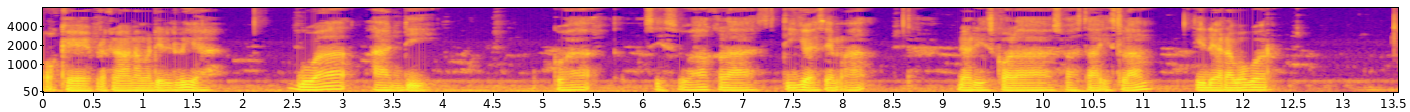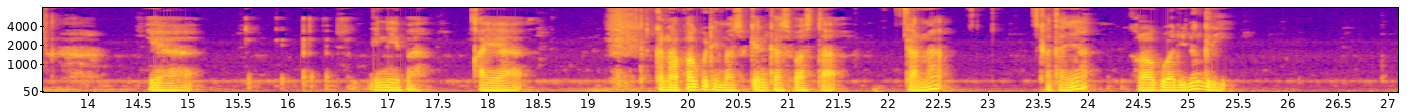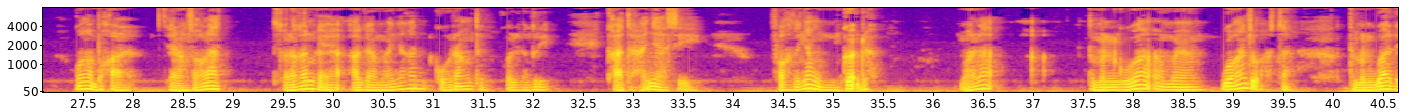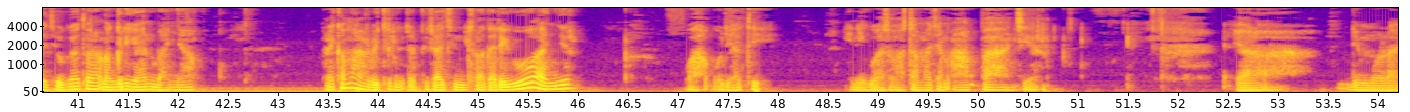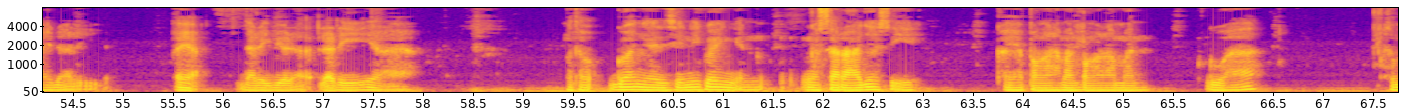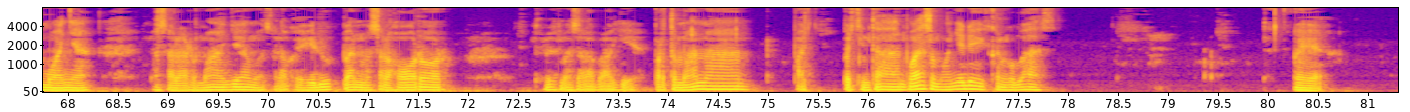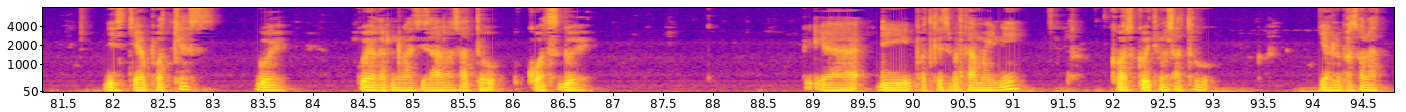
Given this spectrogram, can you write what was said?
Oke perkenalan nama diri dulu ya. Gua Adi. Gua siswa kelas 3 SMA dari sekolah swasta Islam di daerah Bogor. Ya ini pak. Kayak kenapa gue dimasukin ke swasta? Karena katanya kalau gue di negeri gue gak bakal jarang sholat. Soalnya kan kayak agamanya kan kurang tuh kalau di negeri. Katanya sih faktanya enggak dah. Malah temen gue sama yang gue kan swasta. Temen gue ada juga tuh anak negeri kan banyak. Mereka malah lebih, lebih rajin sholat dari gue anjir. Wah gue di hati. Ini gue swasta macam apa anjir? Ya dimulai dari ya dari bio dari ya atau gue hanya di sini gue ingin nge-share aja sih kayak pengalaman-pengalaman gue semuanya. Masalah remaja masalah kehidupan masalah horor terus masalah apa lagi ya pertemanan percintaan pokoknya semuanya deh kan gue bahas. Oh iya di setiap podcast gue gue akan ngasih salah satu quotes gue. Ya di podcast pertama ini quotes gue cuma satu. Jangan lupa sholat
